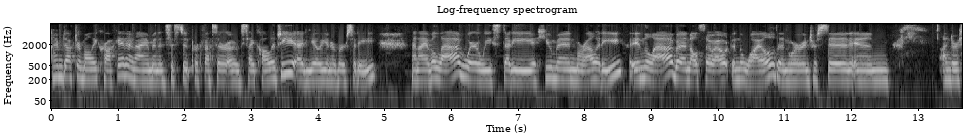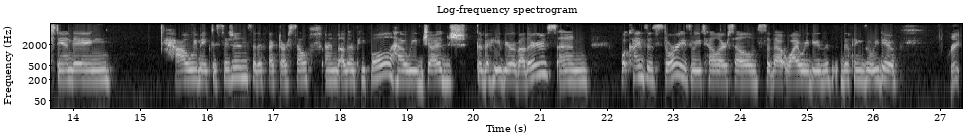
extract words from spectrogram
I'm Dr. Molly Crockett, and I am an assistant professor of psychology at Yale University. And I have a lab where we study human morality in the lab and also out in the wild. And we're interested in understanding how we make decisions that affect ourselves and other people, how we judge the behavior of others, and what kinds of stories we tell ourselves about why we do the, the things that we do. Great.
